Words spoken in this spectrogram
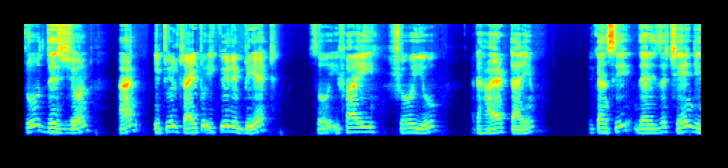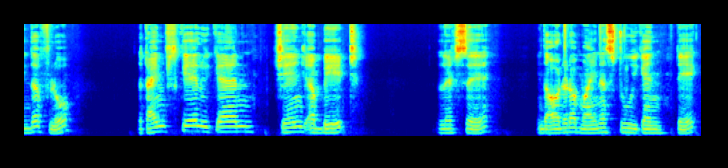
to this zone. And it will try to equilibrate. So if i show you at a higher time you can see there is a change in the flow. The time scale we can change a bit. Let's say in the order of minus 2 we can take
